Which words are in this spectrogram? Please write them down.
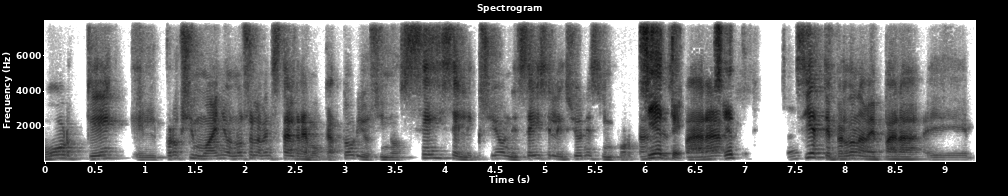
porque el próximo año no solamente está el revocatorio, sino seis elecciones, seis elecciones importantes siete, para... Siete, siete perdóname, para eh,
